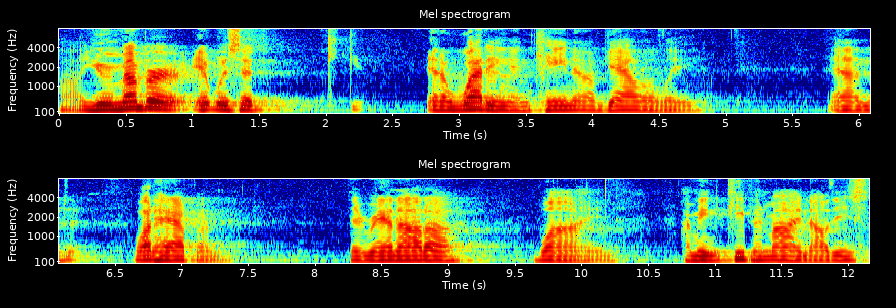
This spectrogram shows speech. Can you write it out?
Uh, you remember it was at, at a wedding in Cana of Galilee. And what happened? They ran out of wine. I mean, keep in mind now, these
